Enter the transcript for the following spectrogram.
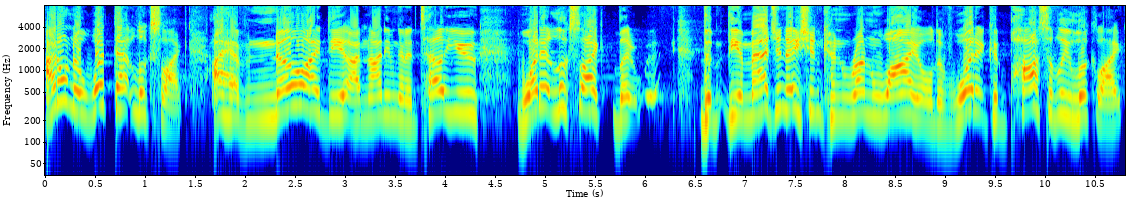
I don't know what that looks like. I have no idea. I'm not even going to tell you what it looks like, but the, the imagination can run wild of what it could possibly look like,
